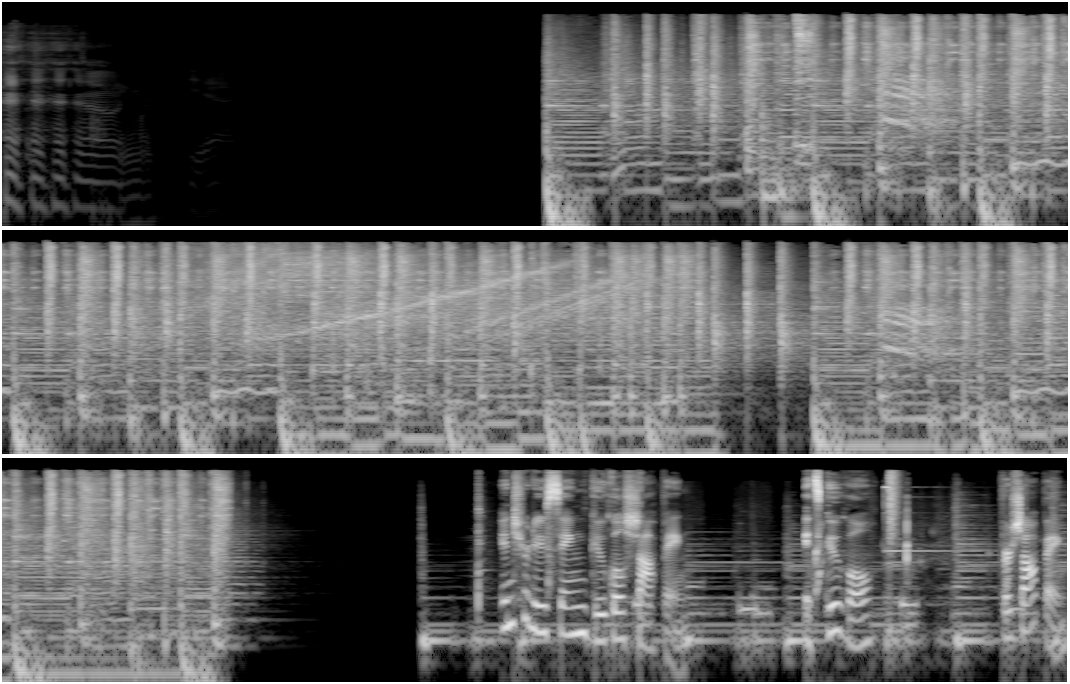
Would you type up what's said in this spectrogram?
Introducing Google Shopping. It's Google for shopping.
